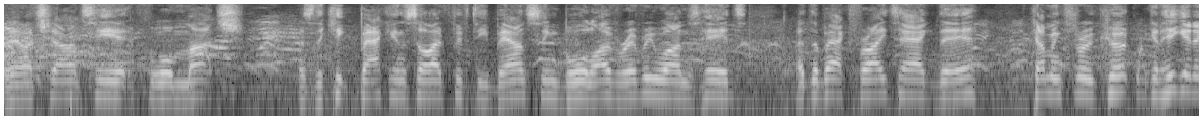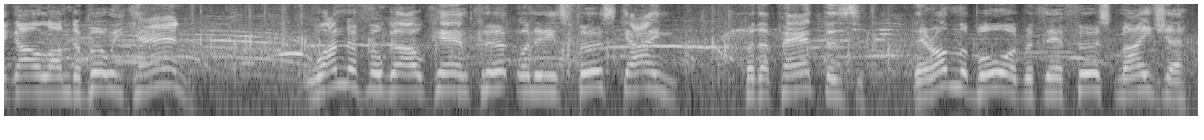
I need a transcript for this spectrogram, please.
Now a chance here for much as the kick back inside 50, bouncing ball over everyone's heads at the back. Freytag there, coming through Kirkland. Can he get a goal on debut? He can. Wonderful goal, Cam Kirkland in his first game for the Panthers. They're on the board with their first major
